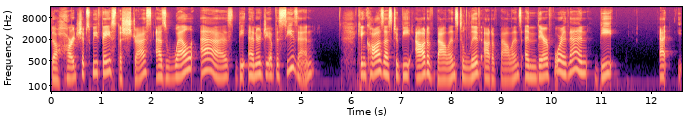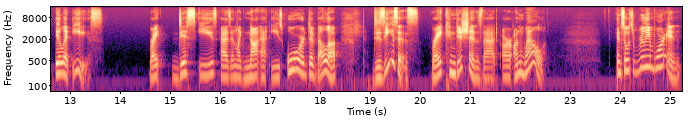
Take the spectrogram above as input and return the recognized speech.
the hardships we face, the stress, as well as the energy of the season can cause us to be out of balance, to live out of balance, and therefore then be at ill at ease, right? Dis-ease, as in like not at ease, or develop diseases, right? Conditions that are unwell. And so it's really important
